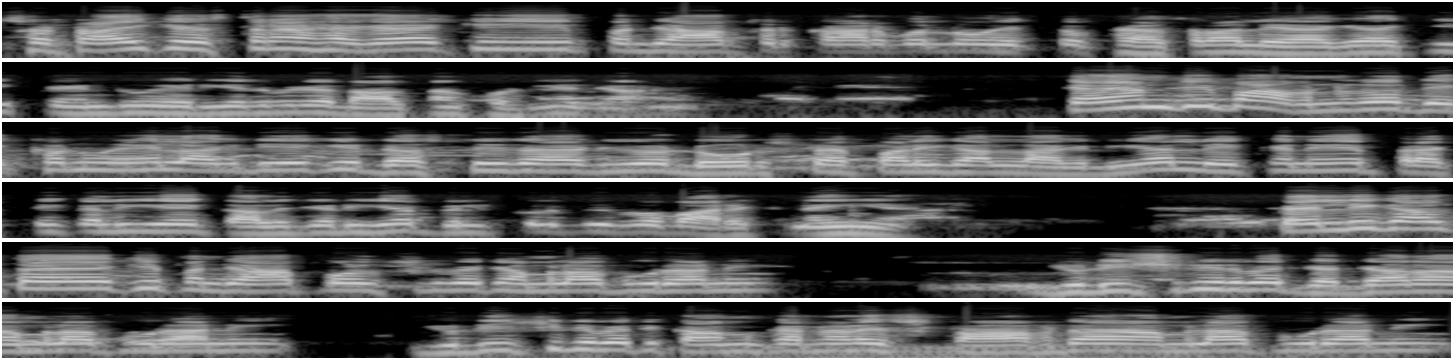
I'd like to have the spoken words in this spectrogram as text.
ਸਟ੍ਰਾਈਕ ਇਸ ਤਰ੍ਹਾਂ ਹੈਗਾ ਕਿ ਪੰਜਾਬ ਸਰਕਾਰ ਵੱਲੋਂ ਇੱਕ ਫੈਸਲਾ ਲਿਆ ਗਿਆ ਕਿ ਪਿੰਡੂ ਏਰੀਆ ਦੇ ਵਿੱਚ ਅਦਾਲਤਾਂ ਖੋਲੀਆਂ ਜਾਣ। ਕਹਿਣ ਦੀ ਭਾਵਨਾ ਤਾਂ ਦੇਖਣ ਨੂੰ ਇਹ ਲੱਗਦੀ ਹੈ ਕਿ ਇੰਡਸਟਰੀ ਦਾ ਜੋ ਡੋਰ ਸਟੈਪ ਵਾਲੀ ਗੱਲ ਲੱਗਦੀ ਹੈ ਲੇਕਿਨ ਇਹ ਪ੍ਰੈਕਟੀਕਲੀ ਇਹ ਗੱਲ ਜਿਹੜੀ ਹੈ ਬਿਲਕੁਲ ਵੀ ਵਿਵਹਾਰਿਕ ਨਹੀਂ ਹੈ। ਪਹਿਲੀ ਗੱਲ ਤਾਂ ਇਹ ਹੈ ਕਿ ਪੰਜਾਬ ਪੁਲਿਸ ਦੇ ਵਿੱਚ ਅਮਲਾ ਪੂਰਾ ਨਹੀਂ ਜੁਡੀਸ਼ਰੀ ਦੇ ਵਿੱਚ ਜੱਜਾਂ ਦਾ ਅਮਲਾ ਪੂਰਾ ਨਹੀਂ ਜੁਡੀਸ਼ਰੀ ਦੇ ਵਿੱਚ ਕੰਮ ਕਰਨ ਵਾਲੇ ਸਟਾਫ ਦਾ ਅਮਲਾ ਪੂਰਾ ਨਹੀਂ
